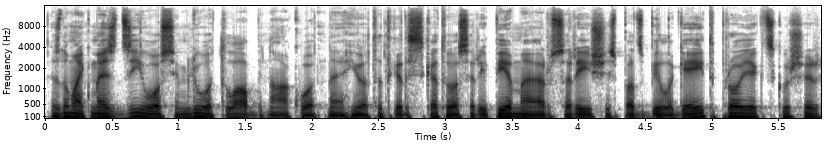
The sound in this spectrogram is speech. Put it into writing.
Es domāju, ka mēs dzīvosim ļoti labi nākotnē. Jo tad, kad es skatos arī piemērus, arī šis pats Bila Geita projekts, kurš ir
